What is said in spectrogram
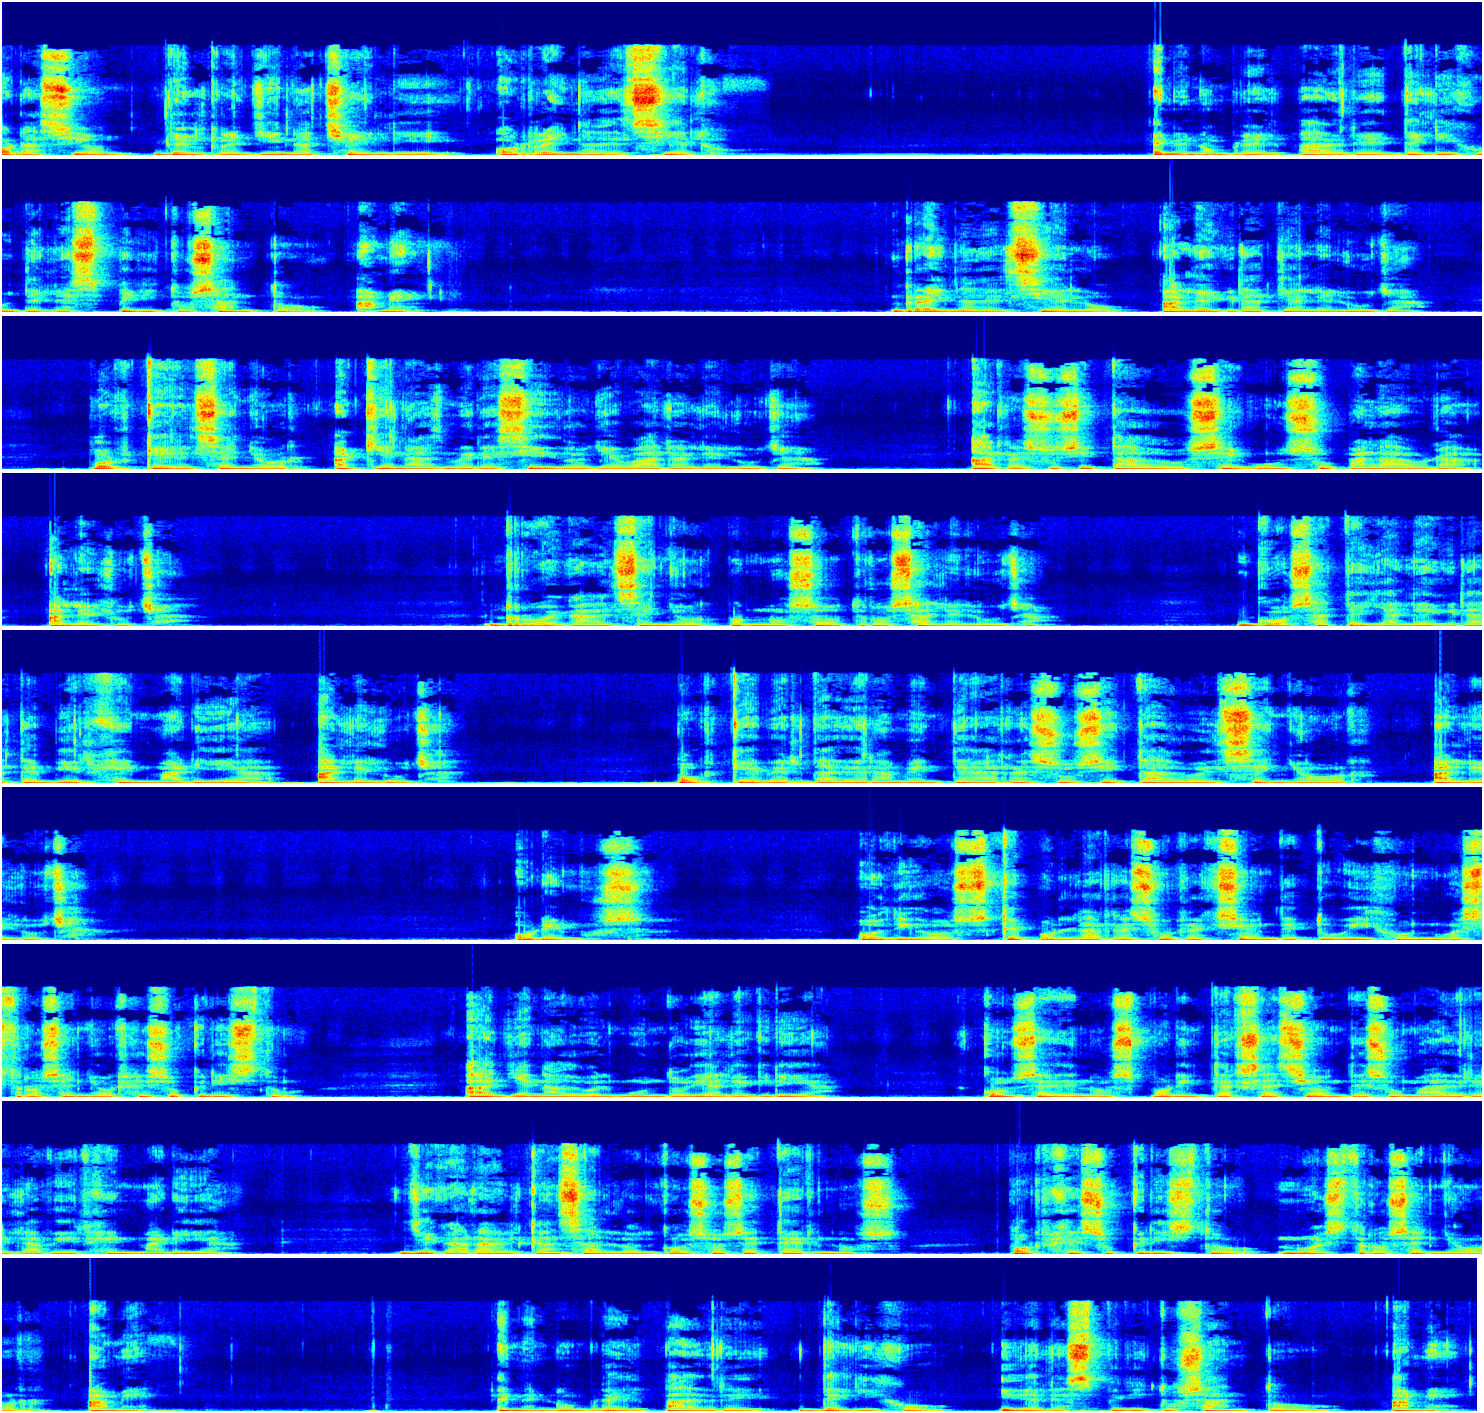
Oración del Regina Cheli o Reina del Cielo. En el nombre del Padre, del Hijo y del Espíritu Santo. Amén. Reina del cielo, alégrate, aleluya, porque el Señor, a quien has merecido llevar aleluya, ha resucitado según su palabra, aleluya. Ruega al Señor por nosotros, aleluya Gózate y alégrate, Virgen María, aleluya, porque verdaderamente ha resucitado el Señor, aleluya. Oremos. Oh Dios, que por la resurrección de tu Hijo nuestro Señor Jesucristo, ha llenado el mundo de alegría, concédenos por intercesión de su Madre la Virgen María, llegar a alcanzar los gozos eternos, por Jesucristo nuestro Señor. Amén. En el nombre del Padre, del Hijo y del Espíritu Santo. Amén.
